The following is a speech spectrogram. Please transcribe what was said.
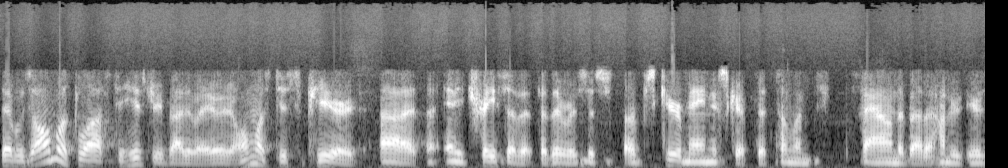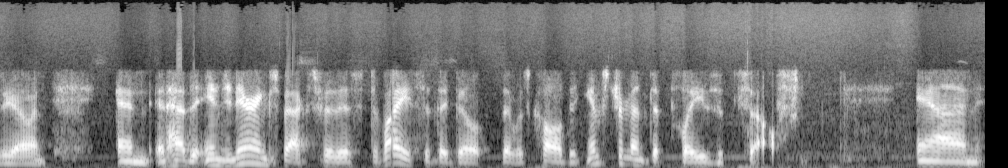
that was almost lost to history, by the way. It almost disappeared, uh, any trace of it. But there was this obscure manuscript that someone found about 100 years ago, and and it had the engineering specs for this device that they built that was called the instrument that plays itself. And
